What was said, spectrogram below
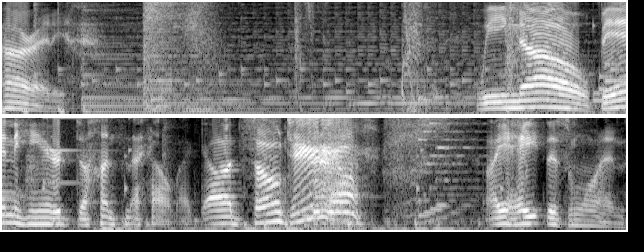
Alrighty. We know. Been here, done that. Oh my god, so tough! I hate this one.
